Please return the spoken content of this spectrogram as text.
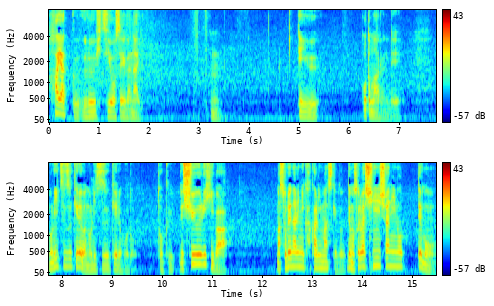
早く売る必要性がない。うん。っていうこともあるんで、乗り続ければ乗り続けるほど得。で、修理費は、まあそれなりにかかりますけど、でもそれは新車に乗っても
